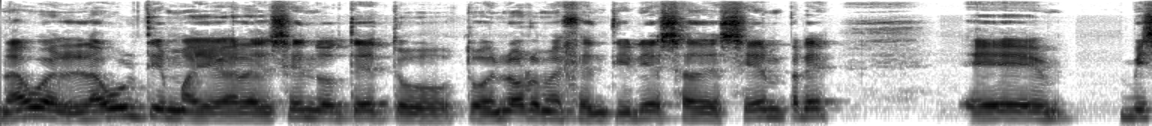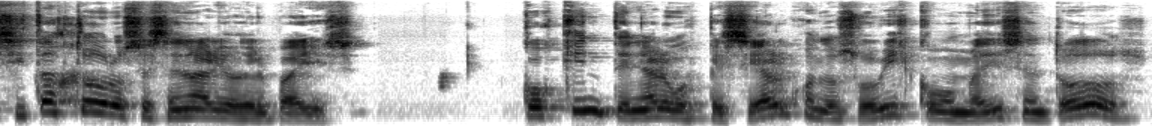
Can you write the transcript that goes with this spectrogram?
Nahuel, la última y agradeciéndote tu, enorme gentileza de siempre. Eh, visitas todos los escenarios del país. ¿Cosquín tiene algo especial cuando subís, como me dicen todos?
